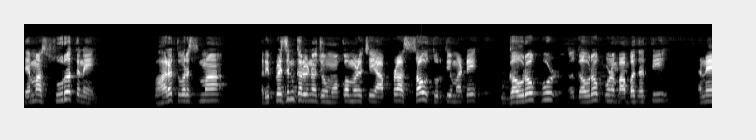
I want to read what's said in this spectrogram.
તેમાં સુરતને ભારત વર્ષમાં રિપ્રેઝન્ટ કરવાનો જો મોકો મળ્યો છે, એ આપણા સૌ સુરતીઓ માટે ગૌરવપૂર્ણ ગૌરવપૂર્ણ બાબત હતી અને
